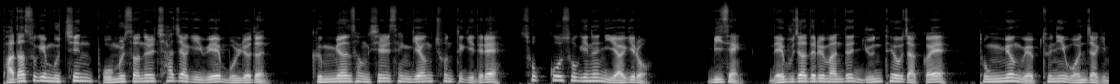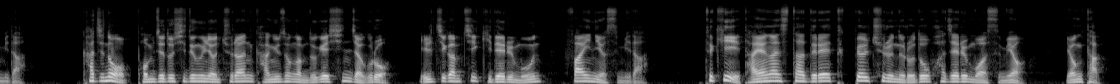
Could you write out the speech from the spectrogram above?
바닷속에 묻힌 보물선을 차지하기 위해 몰려든 근면성실 생경 촌뜨기들의 속고 속이는 이야기로 미생, 내부자들을 만든 윤태호 작가의 동명 웹툰이 원작입니다. 카지노, 범죄도시 등을 연출한 강유성 감독의 신작으로 일찌감치 기대를 모은 파인이었습니다. 특히 다양한 스타들의 특별 출연으로도 화제를 모았으며 영탁,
